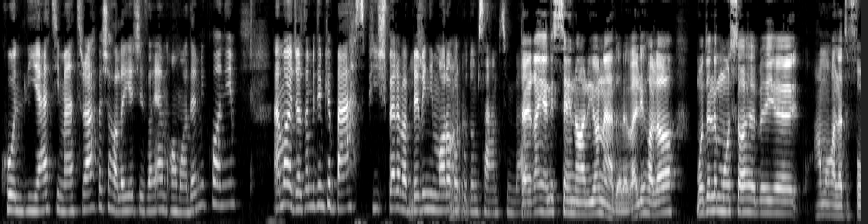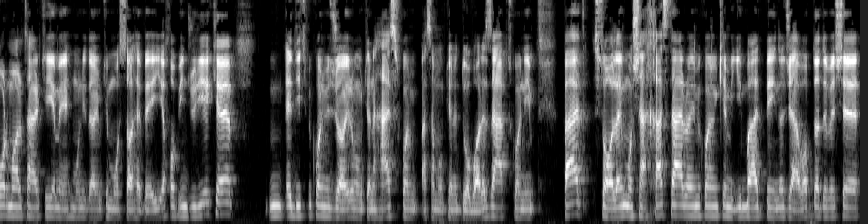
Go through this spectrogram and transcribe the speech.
کلیتی مطرح بشه. حالا یه چیزایی هم آماده می‌کنیم. اما اجازه میدیم که بحث پیش بره و ببینیم ما رو به آره. کدوم سمت می‌بره. دقیقا یعنی سناریو نداره. ولی حالا مدل مصاحبه همون حالت فرمال تر که یه مهمونی داریم که مصاحبه ایه. خب اینجوریه که ادیت می‌کنیم جایی رو ممکنه حذف کنیم اصلا ممکنه دوباره ضبط کنیم. بعد سوالای مشخص طراحی می‌کنیم که میگیم باید به اینا جواب داده بشه.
